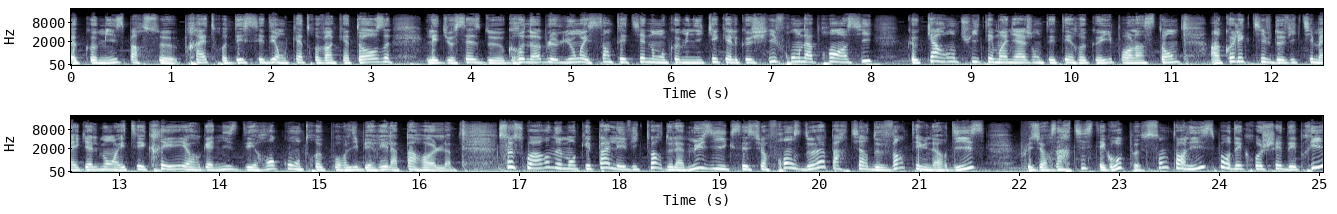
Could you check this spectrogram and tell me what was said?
euh, commises par ce prêtre décédé en 94. Les diocèses de Grenoble, Lyon et Saint-Étienne ont communiqué quelques chiffres. On apprend ainsi que 48 témoignages ont été recueillis pour l'instant. Un collectif de victimes a également été créé et organise des rencontres pour libérer la parole. Ce soir, ne manquez pas les victoires de la musique. C'est sur France 2 à partir de 21h10. Plusieurs artistes et groupes sont en lice pour décrocher des prix.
